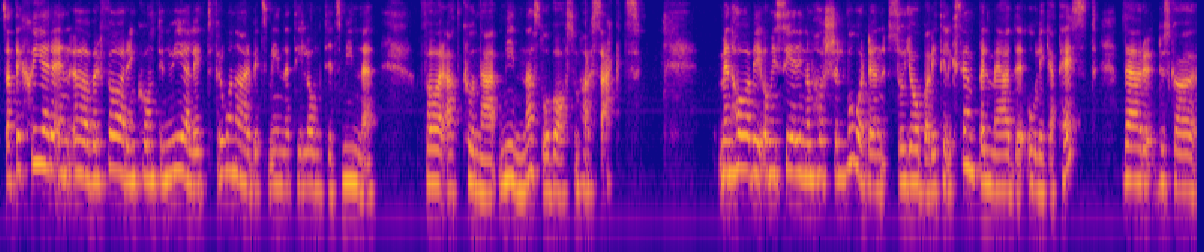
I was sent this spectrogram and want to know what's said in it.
Så att det sker en överföring kontinuerligt från arbetsminne till långtidsminne för att kunna minnas då vad som har sagts. Men har vi, om vi ser inom hörselvården så jobbar vi till exempel med olika test där du ska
